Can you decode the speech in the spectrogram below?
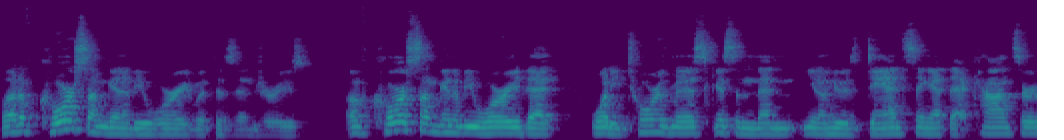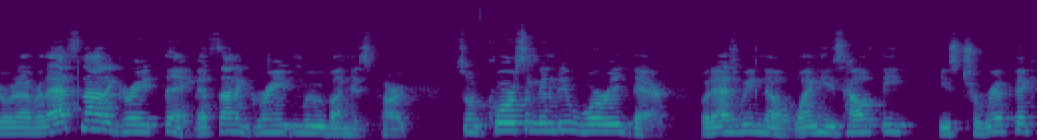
But of course, I'm going to be worried with his injuries. Of course, I'm going to be worried that what he tore his meniscus and then you know he was dancing at that concert or whatever. That's not a great thing. That's not a great move on his part. So of course, I'm going to be worried there. But as we know, when he's healthy, he's terrific.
